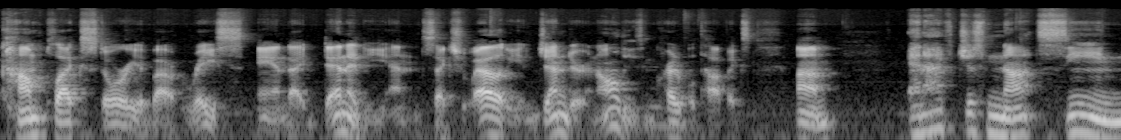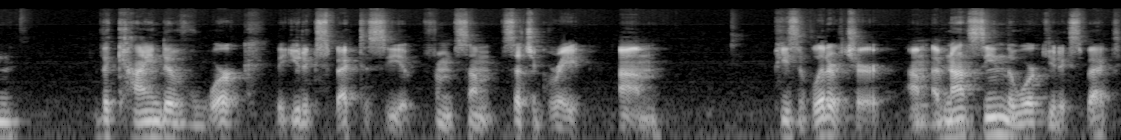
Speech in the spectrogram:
complex story about race and identity and sexuality and gender and all these incredible topics. Um, and I've just not seen the kind of work that you'd expect to see from some such a great um, piece of literature. Um, I've not seen the work you'd expect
